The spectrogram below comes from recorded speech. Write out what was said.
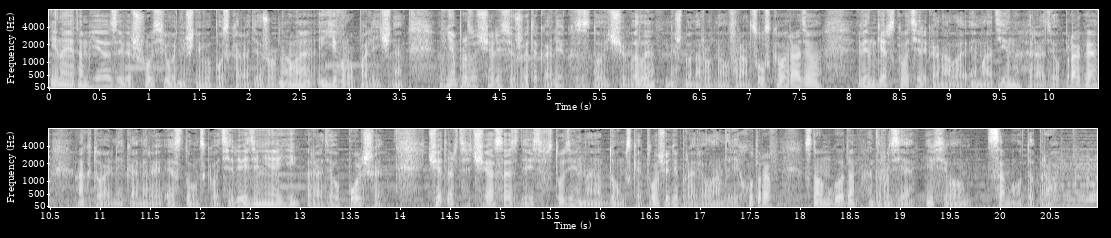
И на этом я завершу сегодняшний выпуск радиожурнала «Европа лично». В нем прозвучали сюжеты коллег с Deutsche Welle, Международного французского радио, венгерского телеканала М1, Радио Прага, актуальной камеры эстонского телевидения и Радио Польши. Четверть часа здесь, в студии на Домской площади, провел Андрей Хуторов. С Новым годом, друзья, и всего вам самого доброго.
